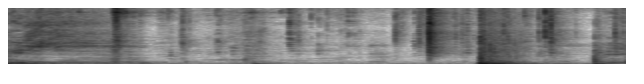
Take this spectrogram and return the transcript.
ইস, সর, সর, সর, সর। বাবা, বাহ সরো। ওরে বাহ সর।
